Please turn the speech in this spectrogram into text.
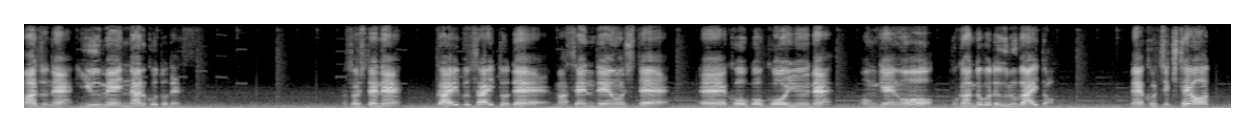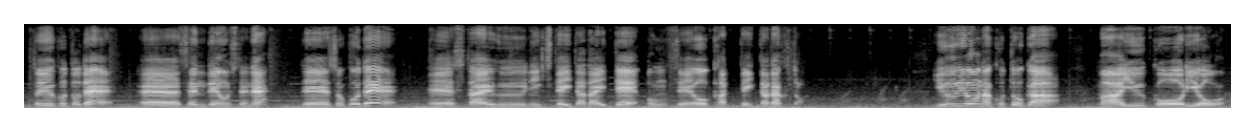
まずね、有名になることです。そしてね、外部サイトで、まあ、宣伝をして、えー、こうこうこういうね、音源を他のとこで売る場合と。ね、こっち来てよということで、えー、宣伝をしてね。で、そこで、えー、スタイフに来ていただいて、音声を買っていただくと。いうようなことが、まあ、有効利用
